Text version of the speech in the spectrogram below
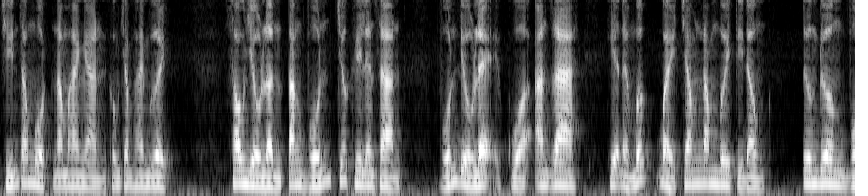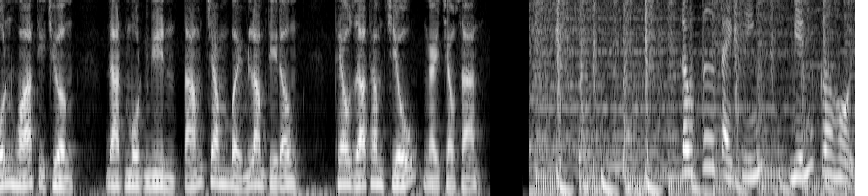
9 tháng 1 năm 2020. Sau nhiều lần tăng vốn trước khi lên sàn, vốn điều lệ của An Gia hiện ở mức 750 tỷ đồng, tương đương vốn hóa thị trường đạt 1.875 tỷ đồng theo giá tham chiếu ngày chào sàn. Đầu tư tài chính biến cơ hội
